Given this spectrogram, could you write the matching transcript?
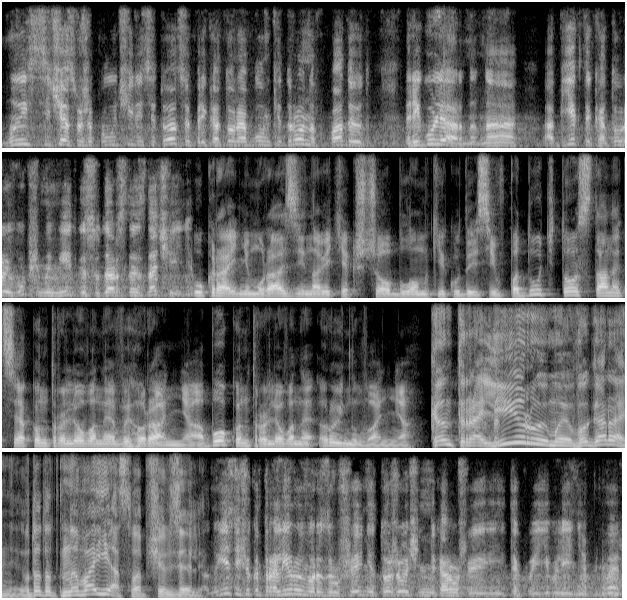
Мы сейчас уже получили ситуацию, при которой обломки дронов падают регулярно на объекты, которые, в общем, имеют государственное значение. У крайньому разі, навіть якщо обломки кудись і впадуть, то станеться контрольоване вигорання або контрольоване руйнування. Контролируемое выгорание. Вот этот новояз вообще взяли. Но есть еще контролируемое разрушение, тоже очень хорошее и такое явление, понимаешь?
